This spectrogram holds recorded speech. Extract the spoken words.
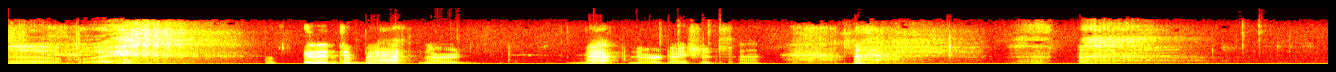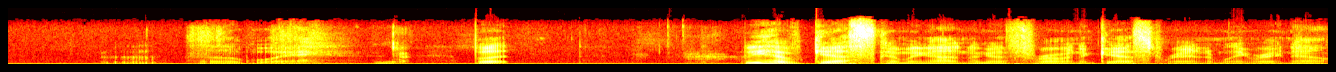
Oh boy. Let's get into math nerd, map nerd, I should say. Oh boy. But we have guests coming on. I'm gonna throw in a guest randomly right now.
